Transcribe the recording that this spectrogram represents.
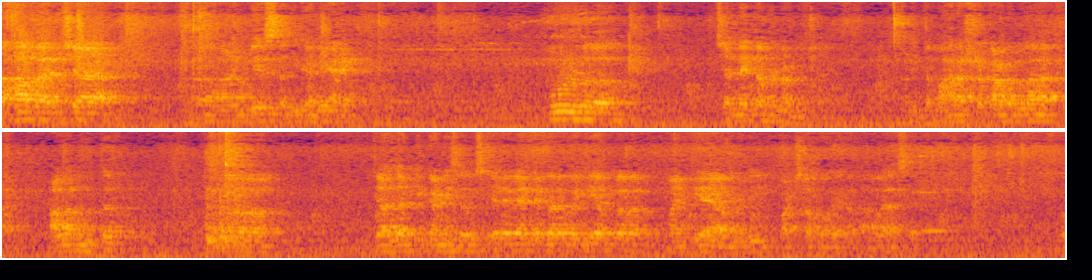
महाराष्ट्राच्या आय पी एस अधिकारी आहेत. मूळ चेन्नई तामिळनाडूच्या. आणि त्या महाराष्ट्र काढला आल्यानंतर ज्या ज्या ठिकाणी सर्व्हिस केलेल्या आहे ते बऱ्यापैकी आपल्याला माहिती आहे. ऑलरेडी व्हॉट्सअप वगैरे आला असेल So,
